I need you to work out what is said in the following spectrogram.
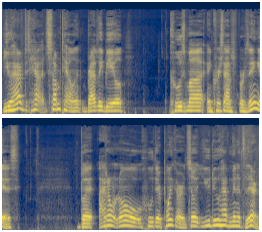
You have ta- some talent, Bradley Beal, Kuzma, and Kristaps Porzingis, but I don't know who their point guard. So you do have minutes there.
